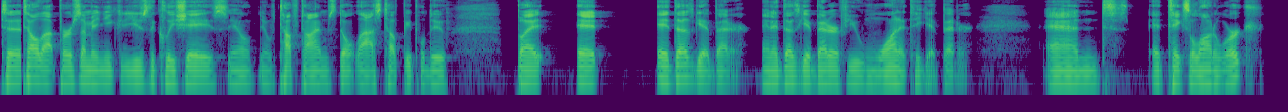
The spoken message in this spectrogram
to tell that person, I mean, you could use the cliches, you know, you know, tough times don't last, tough people do, but it it does get better, and it does get better if you want it to get better, and it takes a lot of work,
